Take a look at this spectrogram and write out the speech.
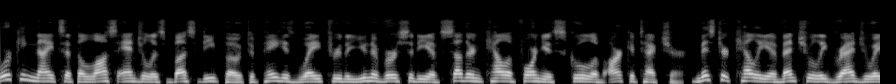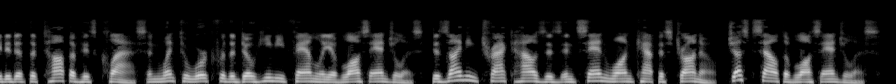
Working nights at the Los Angeles Bus Depot to pay his way through the University of Southern California's School of Architecture, Mr. Kelly eventually graduated at the top of his class and went to work for the Doheny family of Los Angeles, designing tract houses in San Juan Capistrano, just south of Los Angeles.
